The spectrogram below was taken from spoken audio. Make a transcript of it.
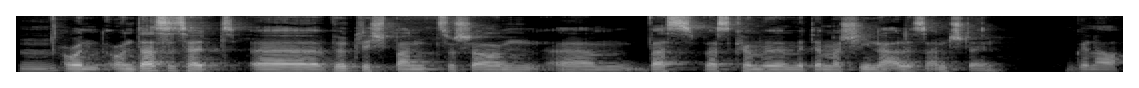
Mhm. Und, und das ist halt äh, wirklich spannend zu schauen, ähm, was, was können wir mit der Maschine alles anstellen. Genau.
